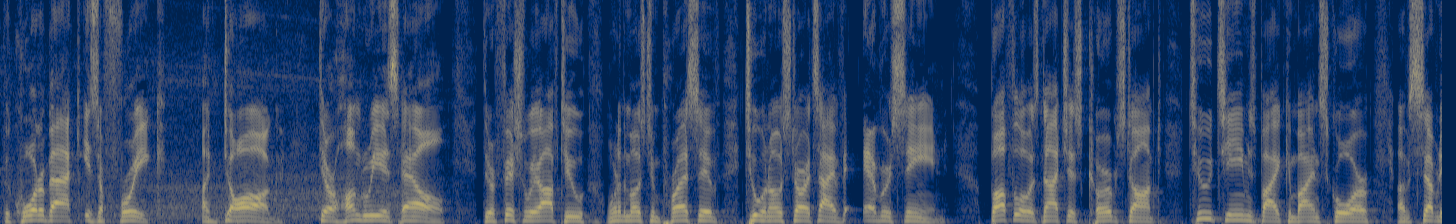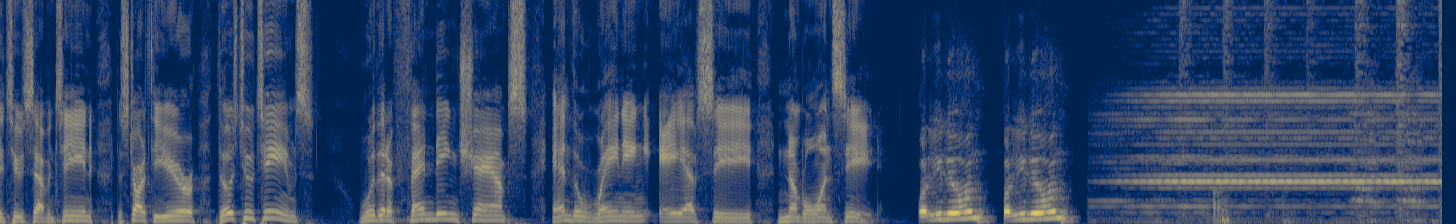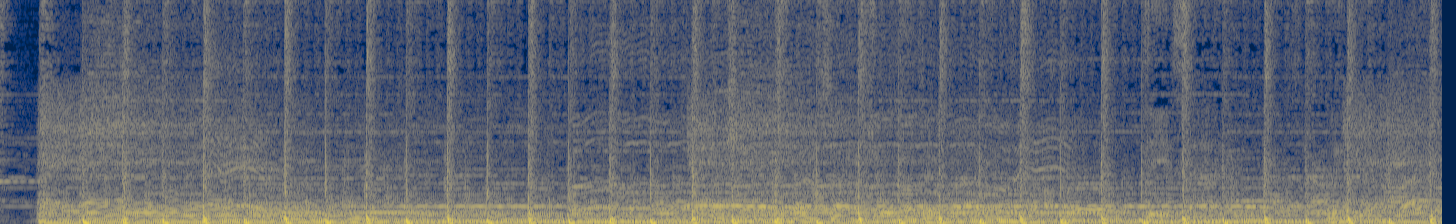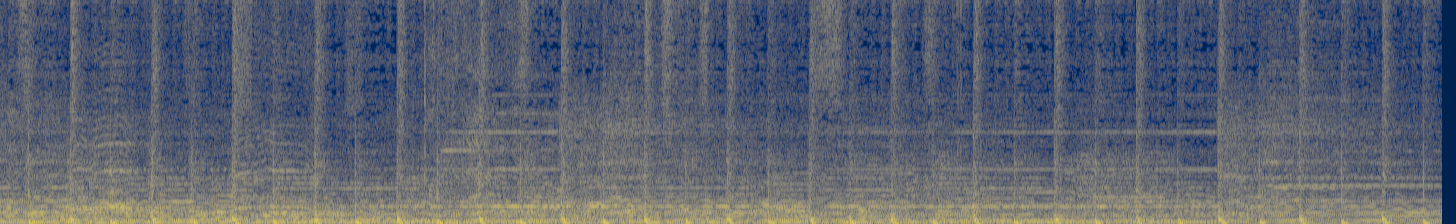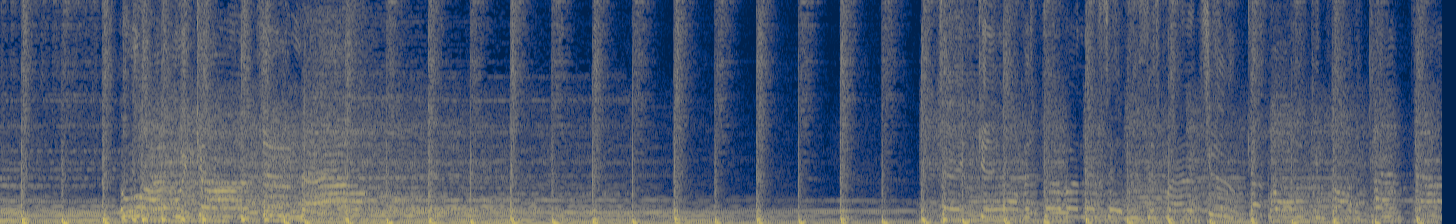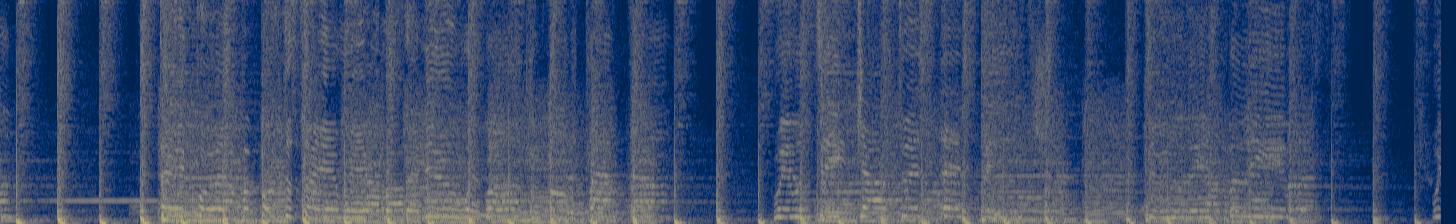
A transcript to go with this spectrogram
The quarterback is a freak, a dog. They're hungry as hell. They're officially off to one of the most impressive 2 0 starts I've ever seen. Buffalo has not just curb stomped two teams by a combined score of 72 17 to start the year. Those two teams were the defending champs and the reigning AFC number one seed. What are you doing? What are you doing?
